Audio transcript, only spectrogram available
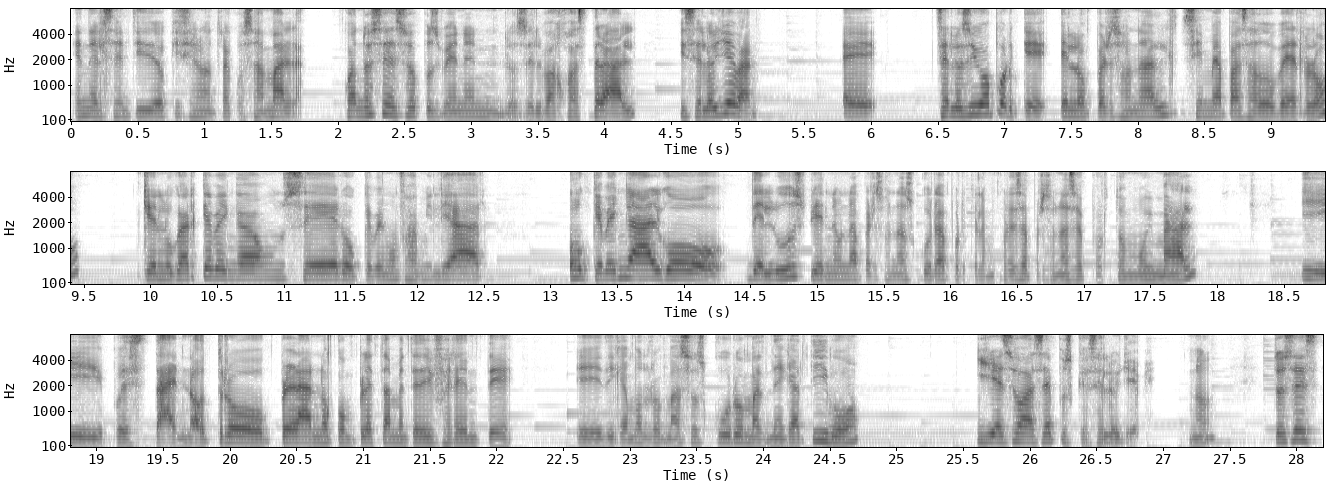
en el sentido que hicieron otra cosa mala. Cuando es eso, pues vienen los del bajo astral y se lo llevan. Eh, se los digo porque en lo personal sí me ha pasado verlo, que en lugar que venga un ser o que venga un familiar o que venga algo de luz, viene una persona oscura porque a lo mejor esa persona se portó muy mal y pues está en otro plano completamente diferente, eh, digamos lo más oscuro, más negativo, y eso hace pues que se lo lleve, ¿no? Entonces,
